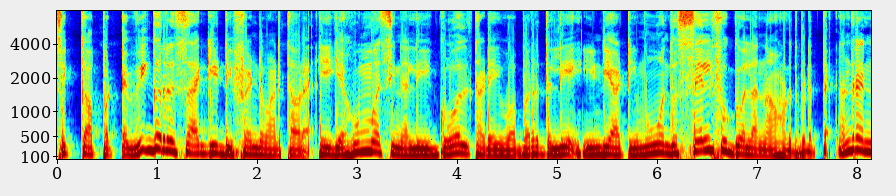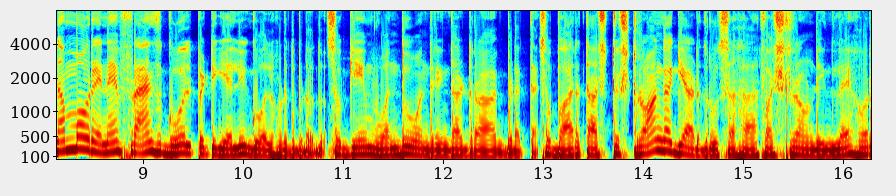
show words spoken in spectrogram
ಸಿಕ್ಕಾಪಟ್ಟೆ ವಿಗರಸ್ ಆಗಿ ಡಿಫೆಂಡ್ ಮಾಡ್ತಾವ್ರೆ. ಹೀಗೆ ಹುಮ್ಮಸ್ಸಿನಲ್ಲಿ ಗೋಲ್ ತಡೆಯುವ ಬರದಲ್ಲಿ ಇಂಡಿಯಾ ಟೀಮು ಒಂದು ಸೆಲ್ಫ್ ಗೋಲ್ ಅನ್ನ ಹೊಡೆದ್ಬಿಡುತ್ತೆ. ಅಂದ್ರೆ ನಮ್ಮವರೇನೆ ಫ್ರಾನ್ಸ್ ಗೋಲ್ ಪೆಟ್ಟಿಗೆಯಲ್ಲಿ ಗೋಲ್ ಹೊಡೆದು ಬಿಡೋದು ಸೊ ಗೇಮ್ ಒಂದು ಒಂದರಿಂದ ಡ್ರಾ ಆಗ್ಬಿಡುತ್ತೆ. ಸೊ ಭಾರತ ಅಷ್ಟು ಸ್ಟ್ರಾಂಗ್ ಆಗಿ ಆಡಿದ್ರು ಸಹ ಫಸ್ಟ್ ರೌಂಡ್ ಇಂದಲೇ ಹೊರ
